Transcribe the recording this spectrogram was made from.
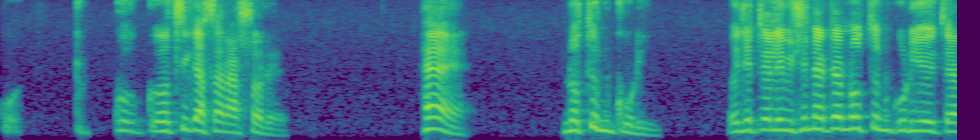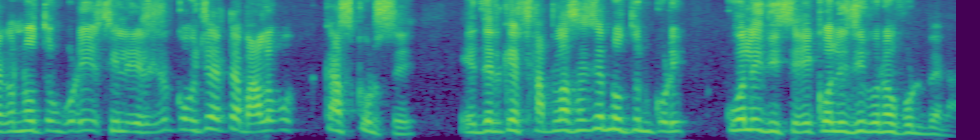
ক- ক- কচি কাছার আসরে। হ্যাঁ নতুন কুড়ি। ওই যে টেলিভিশনে একটা নতুন কুড়ি হয়েছে এখন নতুন কুড়ি ইলেকশন কমিশন একটা ভালো কাজ করছে। এদেরকে সাপ্লাস আছে নতুন কুড়ি কলি দিছে এই কলি জীবনেও ফুটবে না।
